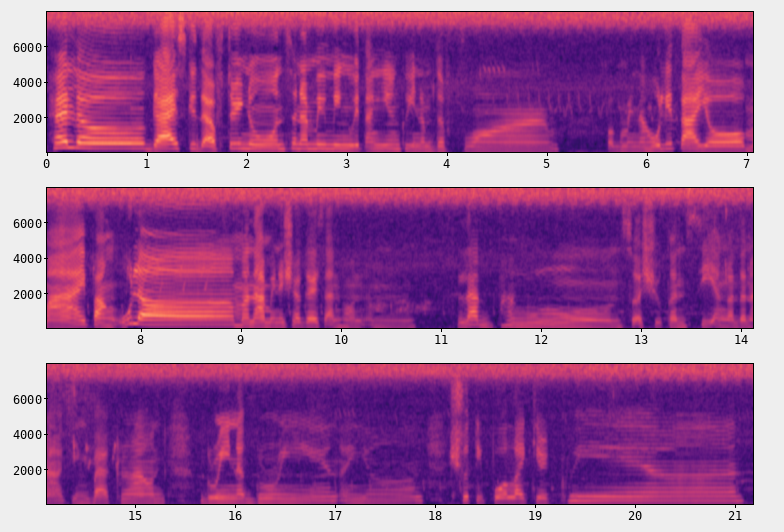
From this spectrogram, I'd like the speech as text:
Hello guys, good afternoon. Sa namimingwit ang iyong queen of the farm. Pag may nahuli tayo, may pang-ulam. Manami na siya guys, anhon. Um, lagpangun. So as you can see, ang ganda na aking background. Green na green. Ayan. Beautiful like your queen.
